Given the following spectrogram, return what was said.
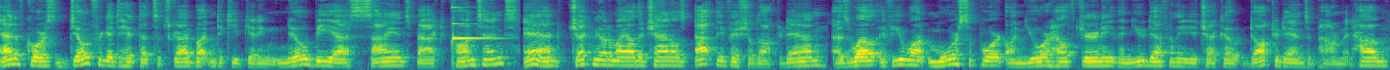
And of course, don't forget to hit that subscribe button to keep getting no BS science backed content. And check me out on my other channels at the official Dr. Dan. As well, if you want more support your health journey, then you definitely need to check out Dr. Dan's Empowerment Hub.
